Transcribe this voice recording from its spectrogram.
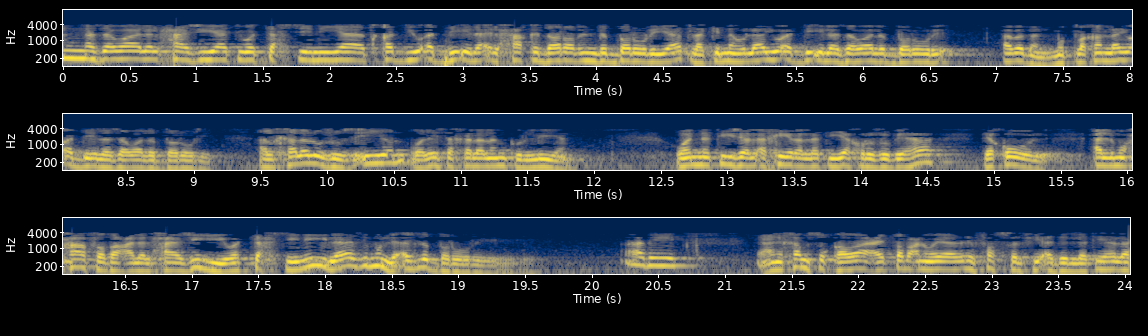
أن زوال الحاجيات والتحسينيات قد يؤدي إلى إلحاق ضرر بالضروريات لكنه لا يؤدي إلى زوال الضروري. أبدا مطلقا لا يؤدي إلى زوال الضروري. الخلل جزئي وليس خللا كليا. والنتيجة الأخيرة التي يخرج بها يقول المحافظة على الحاجي والتحسيني لازم لأجل الضروري. هذه يعني خمس قواعد طبعا ويفصل في أدلتها لا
